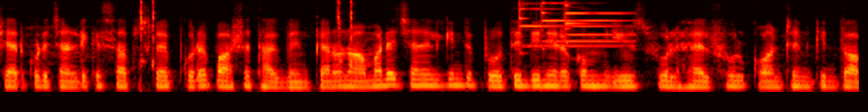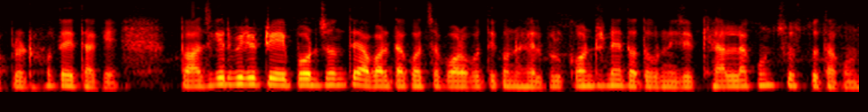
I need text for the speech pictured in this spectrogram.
শেয়ার করে চ্যানেলটিকে সাবস্ক্রাইব করে পাশে থাকবেন। কেননা আমার এই চ্যানেল কিন্তু প্রতিদিন এরকম ইউজফুল হেল্পফুল কন্টেন্ট কিন্তু আপলোড হতেই থাকে। তো আজকের ভিডিওটি এই পর্যন্ত আবার দেখা হচ্ছে পরবর্তী কোনো হেল্পফুল কন্টেন্টে ততক্ষণ নিজের খেয়াল রাখুন, সুস্থ থাকুন।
